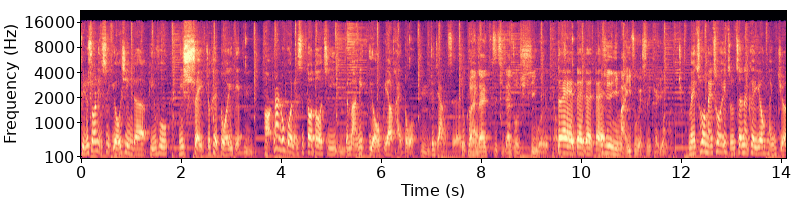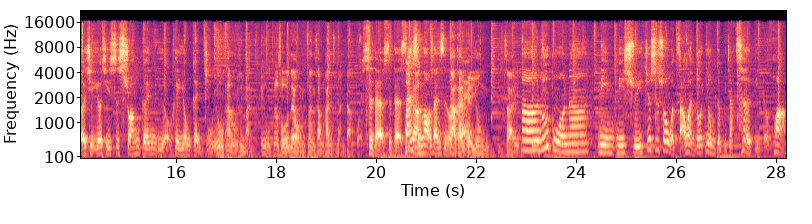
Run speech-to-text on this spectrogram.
比如说你是油性的皮肤，你水就可以多一点。嗯，好，那如果你是痘痘肌，有没有？你油不要太多，嗯，就这样子而已。就可能在自己在做细微的调整。对对对对。但其实你买一组也是可以用很久。没错没错，一组真的可以用很久，而且尤其是霜跟油可以用更久因。为我看我是蛮，哎、我那时候在网站上看是蛮大块，是的，是的，三十大毛三十毛，大概可哎以用在呃，如果呢，你你属于就是说我早晚都用的比较彻底的话，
